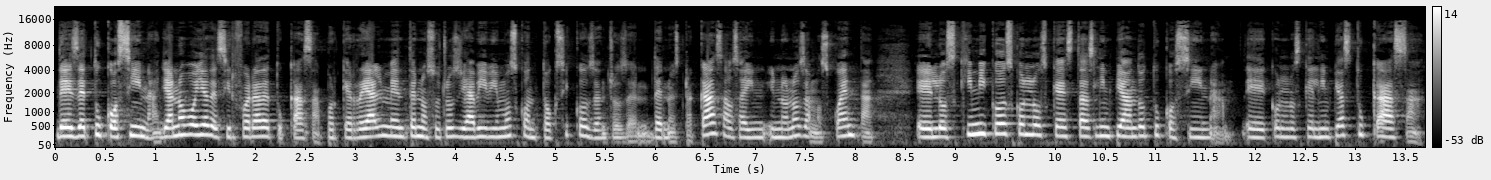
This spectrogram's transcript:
desde tu cocina. Ya no voy a decir fuera de tu casa, porque realmente nosotros ya vivimos con tóxicos dentro de, nuestra casa, o sea, y, no nos damos cuenta. Eh, los químicos con los que estás limpiando tu cocina, eh, con los que limpias tu casa,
